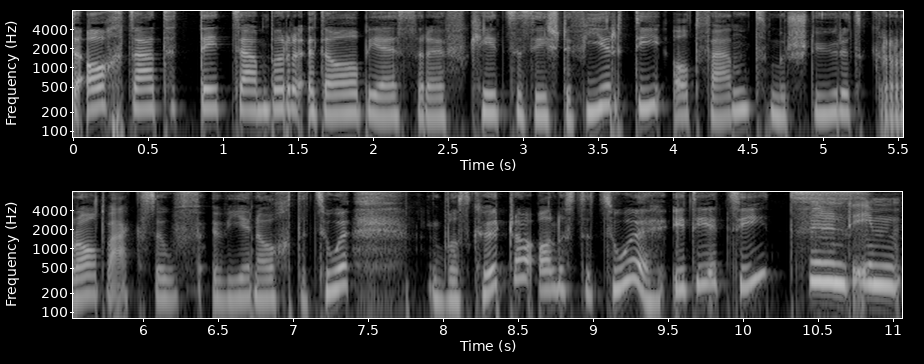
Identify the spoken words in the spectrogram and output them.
den 18. Dezember hier bei SRF Kids. Es ist der vierte Advent. Wir steuern geradewegs auf Weihnachten zu. Was gehört da alles dazu in dieser Zeit? Wir haben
